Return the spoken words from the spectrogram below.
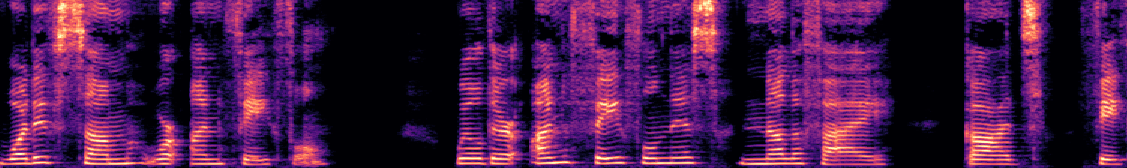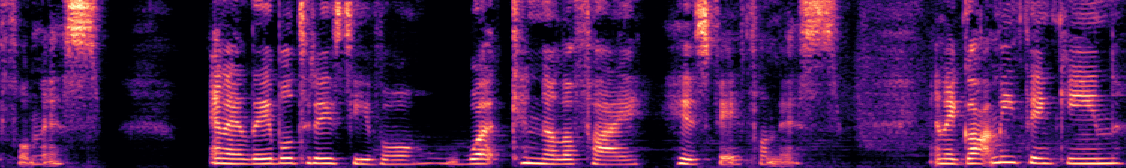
what if some were unfaithful? Will their unfaithfulness nullify God's faithfulness? And I labeled today's Devo, What Can Nullify His Faithfulness? And it got me thinking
